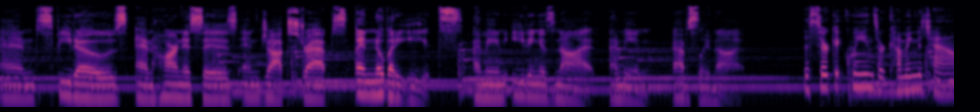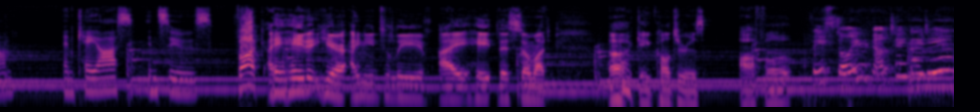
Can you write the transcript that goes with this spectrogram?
and speedos and harnesses and jock straps and nobody eats. I mean, eating is not. I mean, absolutely not. The circuit queens are coming to town, and chaos ensues. Fuck, I hate it here. I need to leave. I hate this so much. Ugh, gay culture is awful. They stole your dunk tank idea?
